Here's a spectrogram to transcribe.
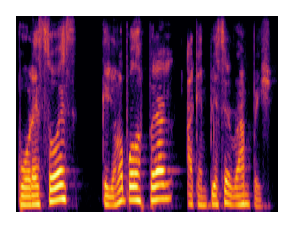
Por eso es que yo no puedo esperar a que empiece Rampage.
